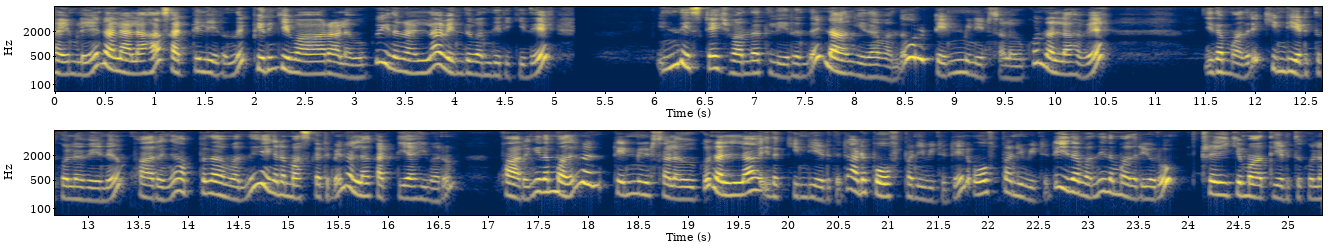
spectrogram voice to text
டைம்லேயே நல்லா அழகாக சட்டியில் இருந்து பிரிஞ்சு வார அளவுக்கு இது நல்லா வெந்து வந்திருக்குது. இந்த ஸ்டேஜ் வந்ததுலேருந்து நாங்கள் இதை வந்து ஒரு டென் மினிட்ஸ் அளவுக்கு நல்லாவே இதை மாதிரி கிண்டி எடுத்துக்கொள்ள வேணும். பாருங்கள் அப்போ தான் வந்து எங்களோட மஸ்கட்டுமே நல்லா கட்டியாகி வரும். பாருங்கள் இதை மாதிரி நான் டென் மினிட்ஸ் அளவுக்கு நல்லா இதை கிண்டி எடுத்துகிட்டு அடுப்பு ஆஃப் பண்ணி விட்டுட்டேன். ஆஃப் பண்ணி விட்டுட்டு இதை வந்து இந்த மாதிரி ஒரு ட்ரேக்கு மாற்றி எடுத்துக்கொள்ள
